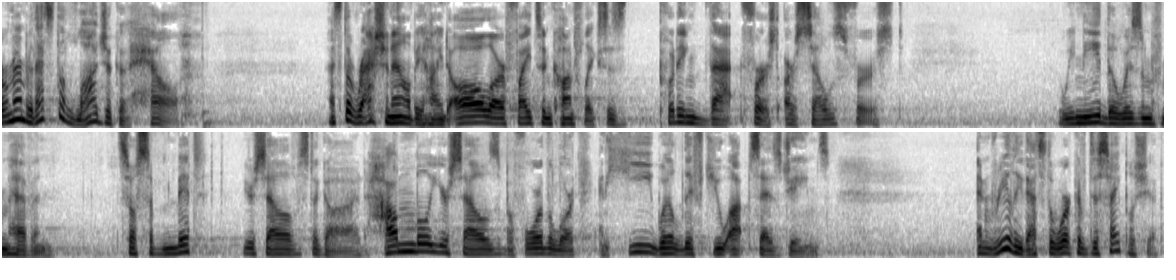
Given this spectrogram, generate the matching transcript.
remember, that's the logic of hell. That's the rationale behind all our fights and conflicts is putting that first, ourselves first. We need the wisdom from heaven. So submit yourselves to God, humble yourselves before the Lord, and He will lift you up, says James. And really, that's the work of discipleship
